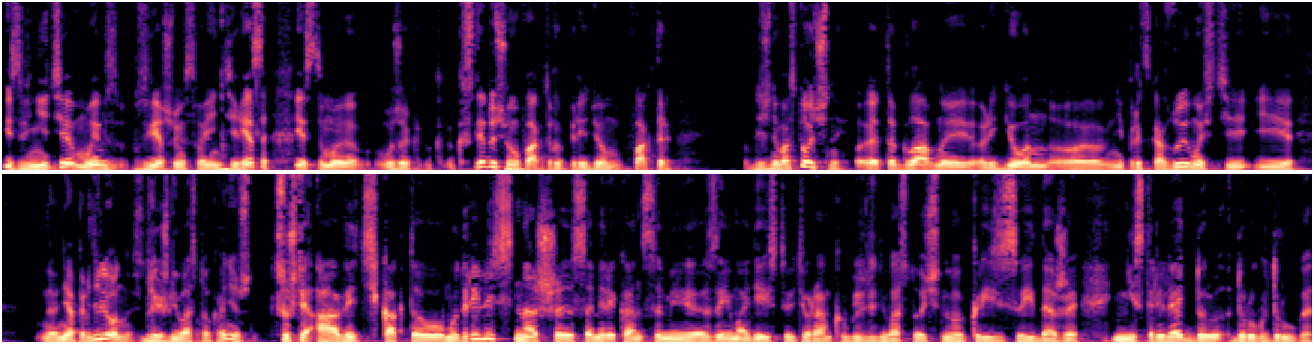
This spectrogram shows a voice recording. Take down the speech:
извините, мы взвешиваем свои интересы. Если мы уже к следующему фактору перейдем, фактор ближневосточный. Это главный регион э, непредсказуемости и неопределенность. Ближний Восток. Конечно. Слушайте, а ведь как-то умудрились наши с американцами взаимодействовать в рамках ближневосточного кризиса и даже не стрелять друг в друга?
